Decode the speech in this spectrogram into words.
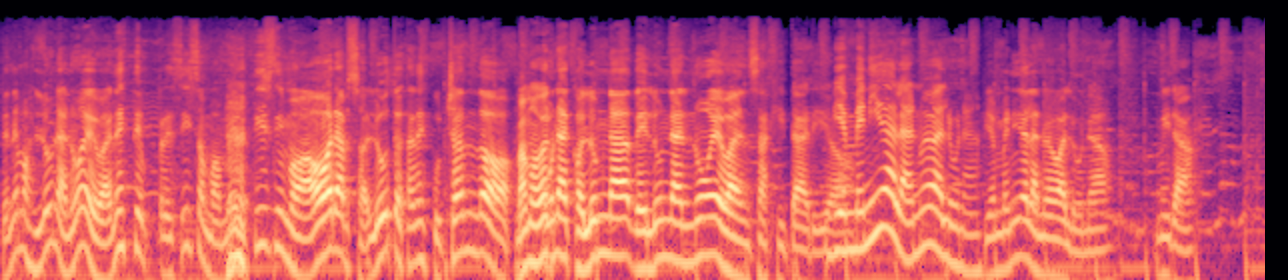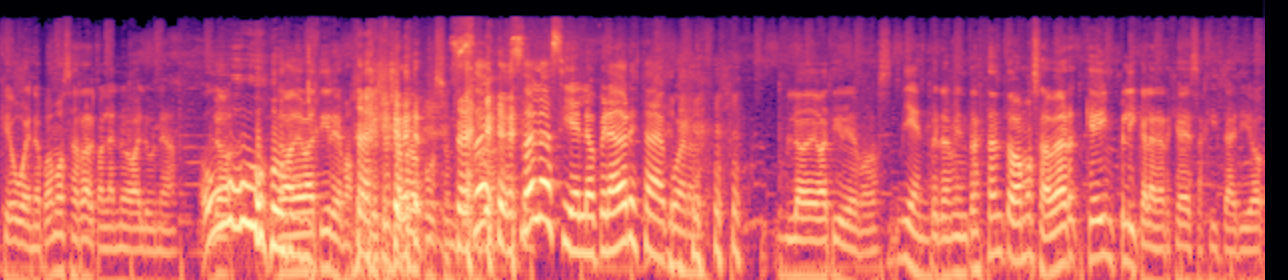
tenemos luna nueva. En este preciso momentísimo, ahora absoluto, están escuchando Vamos a ver. una columna de luna nueva en Sagitario. Bienvenida a la nueva luna. Bienvenida a la nueva luna. Mira, qué bueno, podemos cerrar con la nueva luna. Uh. Lo, lo debatiremos, porque yo ya propuse un tema. So- solo si el operador está de acuerdo. Lo debatiremos. Bien. Pero mientras tanto vamos a ver qué implica la energía de Sagitario.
